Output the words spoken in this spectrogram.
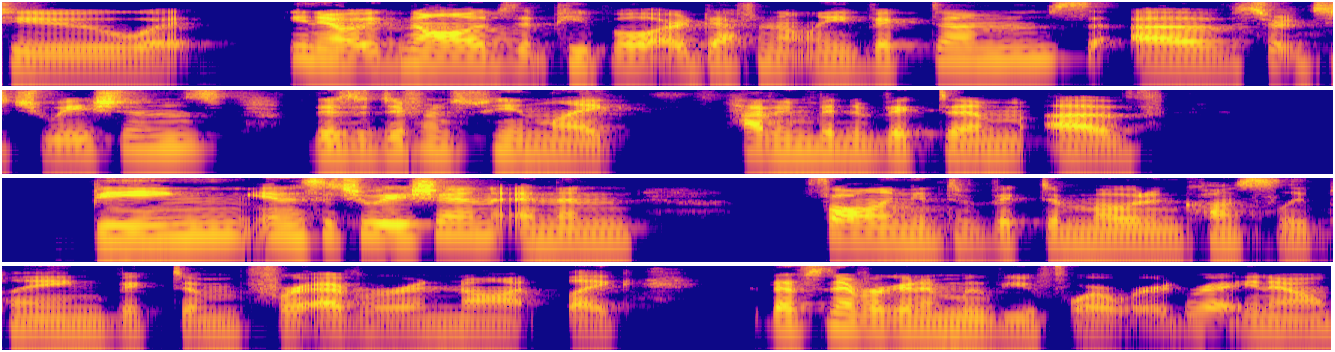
to you know acknowledge that people are definitely victims of certain situations. There's a difference between like having been a victim of being in a situation and then falling into victim mode and constantly playing victim forever and not like that's never going to move you forward right. you know?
